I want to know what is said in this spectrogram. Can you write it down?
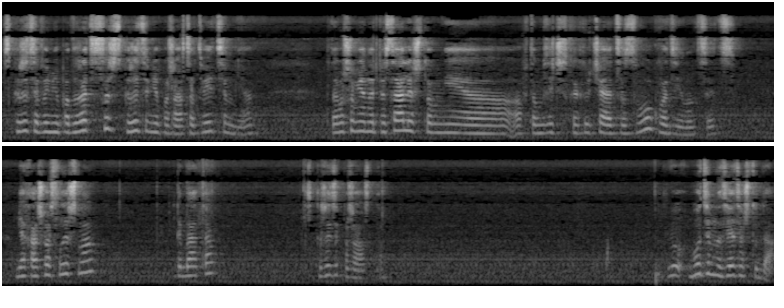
Скажите, вы меня продолжаете слышать? Скажите мне, пожалуйста, ответьте мне. Потому что мне написали, что мне автоматически включается звук в 11. Меня хорошо слышно, ребята? Скажите, пожалуйста. Ну, будем надеяться, что да.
